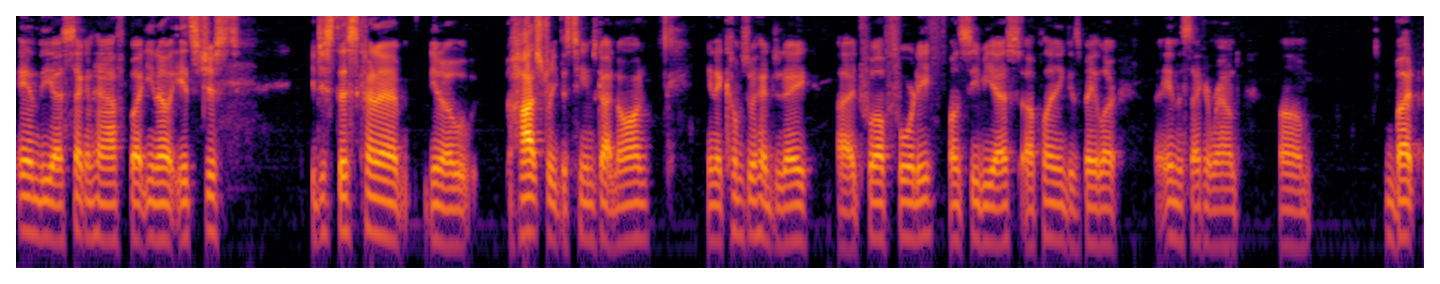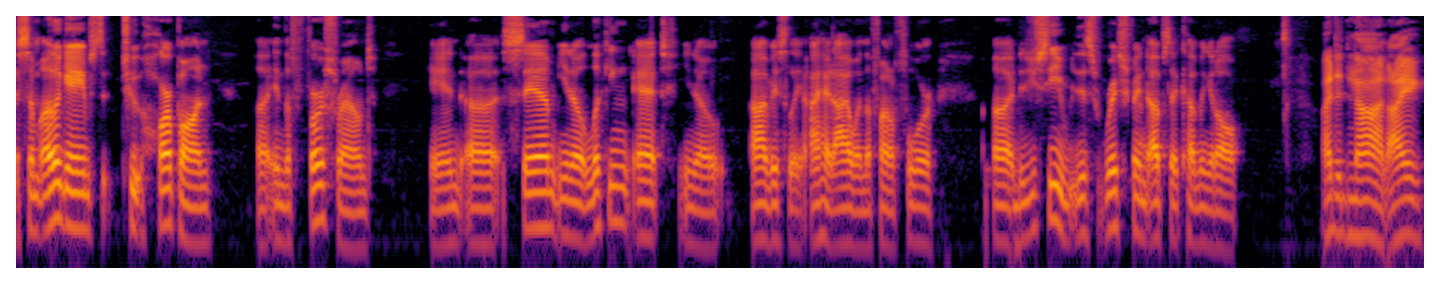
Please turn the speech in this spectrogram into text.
in the uh, second half. But you know, it's just it just this kind of you know hot streak this team's gotten on, and it comes to a head today uh, at 12:40 on CBS, uh, playing against Baylor in the second round. Um, but some other games to harp on uh, in the first round. And uh, Sam, you know, looking at, you know, obviously I had Iowa in the Final Four. Uh, did you see this Richmond upset coming at all? I did not. I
